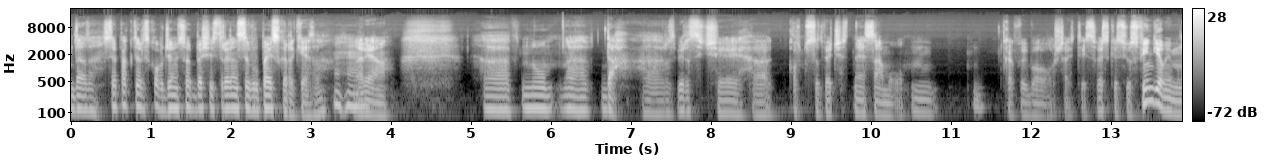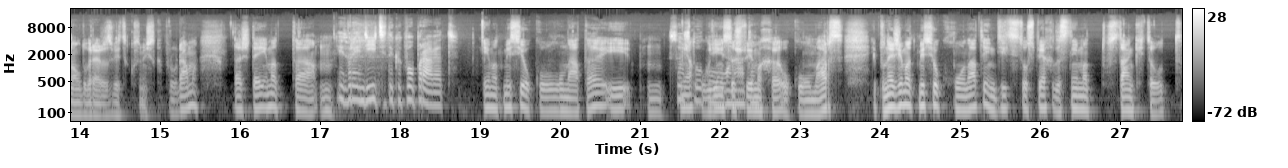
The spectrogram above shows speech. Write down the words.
Да, да. Все пак телескоп Джеймс беше изстрелян с европейска ракета, uh-huh. Ариана. Но а, да, разбира се, че а, космосът вече не е само както е било щастие и Съветския съюз. В Индия има много добре развита космическа програма. Даже те имат... А, и добре, индийците какво правят? Имат мисия около Луната и също няколко години луната. също имаха около Марс. И понеже имат мисия около Луната, индийците успяха да снимат останките от,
